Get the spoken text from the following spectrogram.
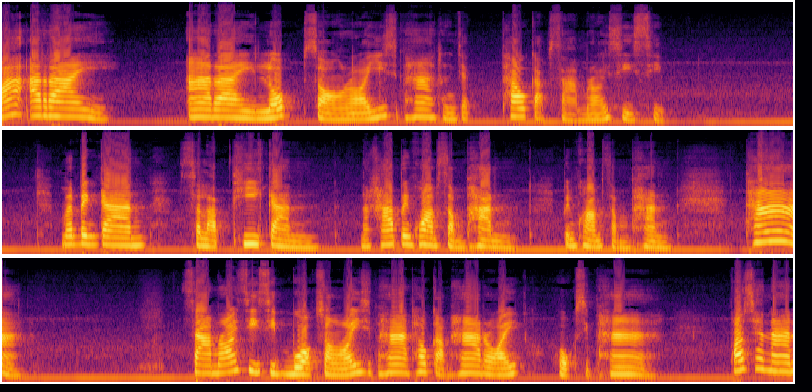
ว่าอะไร อะไรลบ 225 ถึงจะเท่ากับ 340 มันเป็นการสลับที่กันนะคะ เป็นความสัมพันธ์ เป็นความสัมพันธ์ ถ้า 340 บวก 225 เท่ากับ 565 เพราะฉะนั้น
